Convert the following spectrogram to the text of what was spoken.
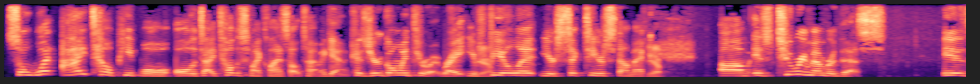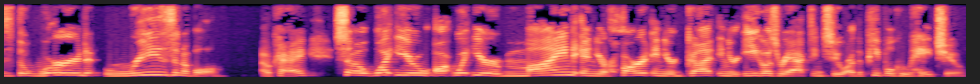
So what I tell people all the time, I tell this to my clients all the time again, because you're going through it, right? You yeah. feel it. You're sick to your stomach. Yep. Um, is to remember this is the word reasonable. Okay. So what you are, what your mind and your heart and your gut and your ego is reacting to are the people who hate you.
